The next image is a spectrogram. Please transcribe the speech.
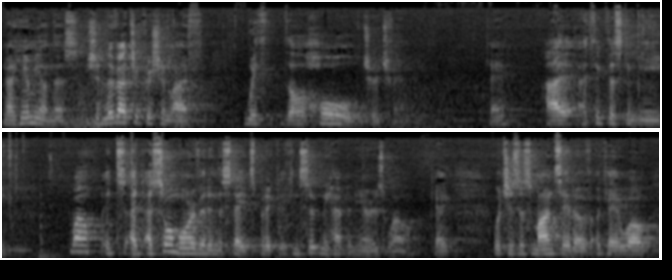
Now, hear me on this. You should live out your Christian life with the whole church family. Okay? I, I think this can be, well, it's, I, I saw more of it in the States, but it, it can certainly happen here as well. Okay? Which is this mindset of, okay, well,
